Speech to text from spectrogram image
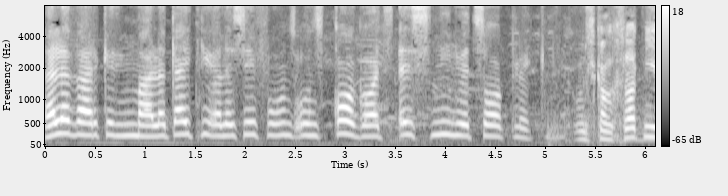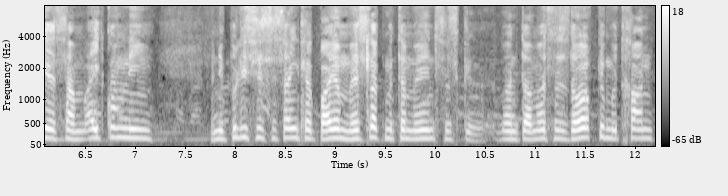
hulle werk doen, maar hulle kyk nie, hulle sê vir ons ons kaartkaarts is nie noodsaaklik nie. Ons kan glad nie eens um, uitkom nie. En die polisie is eintlik baie mislik met 'n mens as want dan as ons dorp toe moet gaan,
